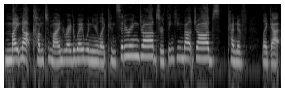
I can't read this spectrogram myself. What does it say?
might not come to mind right away when you're like considering jobs or thinking about jobs, kind of like at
